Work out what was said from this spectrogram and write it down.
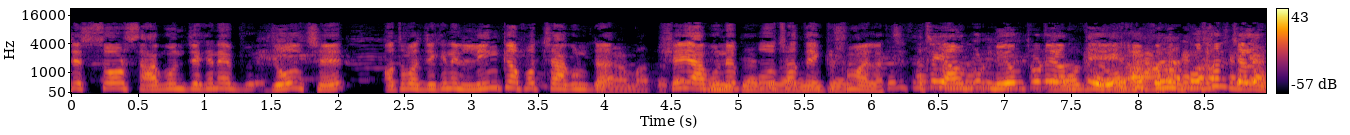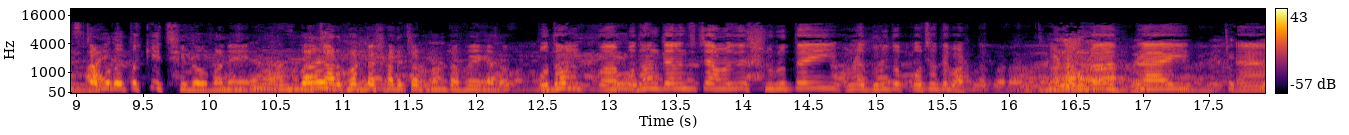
যে সোর্স আগুন যেখানে জ্বলছে অথবা যেখানে লিঙ্ক আপ হচ্ছে আগুনটা সেই আগুনে পৌঁছাতে একটু সময় লাগছে। আচ্ছা আগুন নিয়ন্ত্রণে আনতে আপনাদের প্রধান চ্যালেঞ্জটা মূলত কি ছিল? মানে চার ঘণ্টা সাড়ে চার ঘণ্টা হয়ে গেল। প্রথম প্রধান চ্যালেঞ্জ হচ্ছে আমরা যদি শুরুতেই আমরা দ্রুত পৌঁছাতে পারতাম। কারণ আমরা প্রায় আহ,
